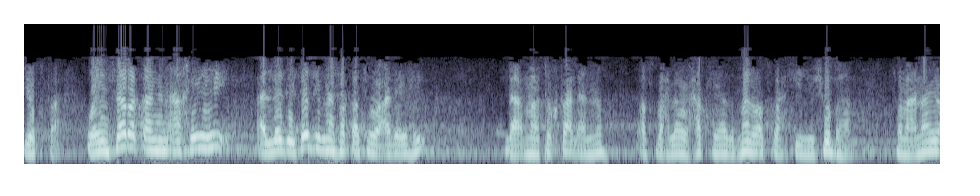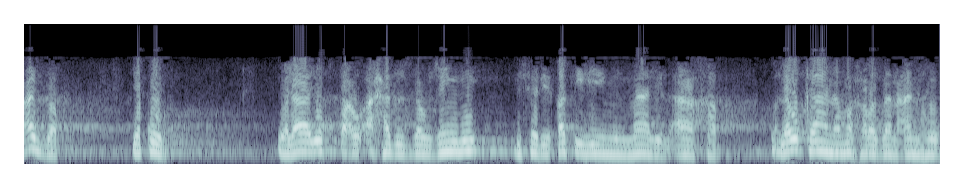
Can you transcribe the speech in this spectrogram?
يقطع. وإن سرق من أخيه الذي تجب نفقته عليه لا ما تقطع لأنه أصبح له حق في هذا المال أصبح فيه شبهة فمعناه يعذر يقول ولا يقطع أحد الزوجين بسرقته من مال الآخر ولو كان محرزا عنه.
